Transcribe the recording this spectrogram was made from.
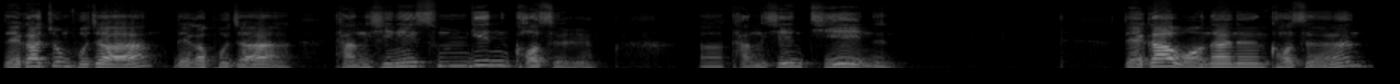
내가 좀 보자. 내가 보자. 당신이 숨긴 것을 어, 당신 뒤에 있는 내가 원하는 것은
